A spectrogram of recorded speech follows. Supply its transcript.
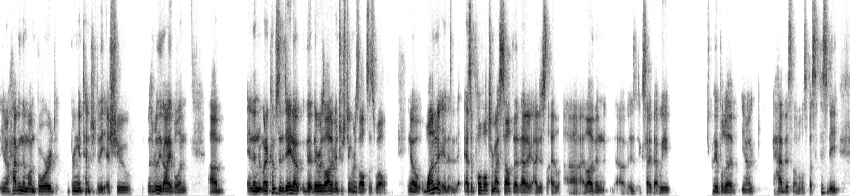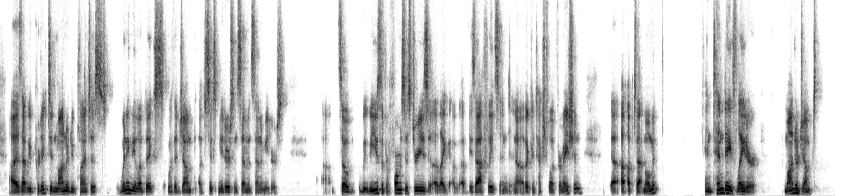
You know, having them on board, bring attention to the issue was really valuable. And um, and then when it comes to the data, th- there was a lot of interesting results as well you know, one as a pole vaulter myself that, that I just I, uh, I love and uh, is excited that we able to you know have this level of specificity uh, is that we predicted Mondo Duplantis winning the Olympics with a jump of six meters and seven centimeters. Uh, so we, we use the performance histories uh, like of, of, these athletes and, and other contextual information uh, up to that moment. And 10 days later, Mondo jumped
